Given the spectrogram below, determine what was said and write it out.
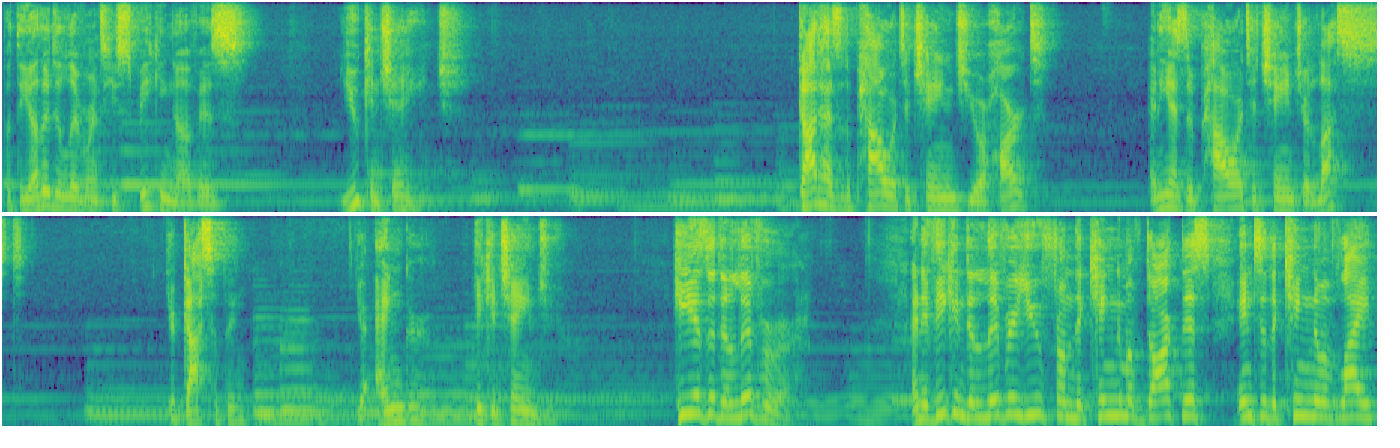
But the other deliverance he's speaking of is you can change. God has the power to change your heart, and he has the power to change your lust, your gossiping, your anger. He can change you. He is a deliverer. And if he can deliver you from the kingdom of darkness into the kingdom of light,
